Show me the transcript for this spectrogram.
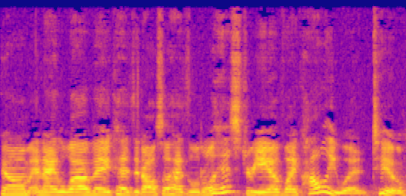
Film, and I love it because it also has a little history of like Hollywood too.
